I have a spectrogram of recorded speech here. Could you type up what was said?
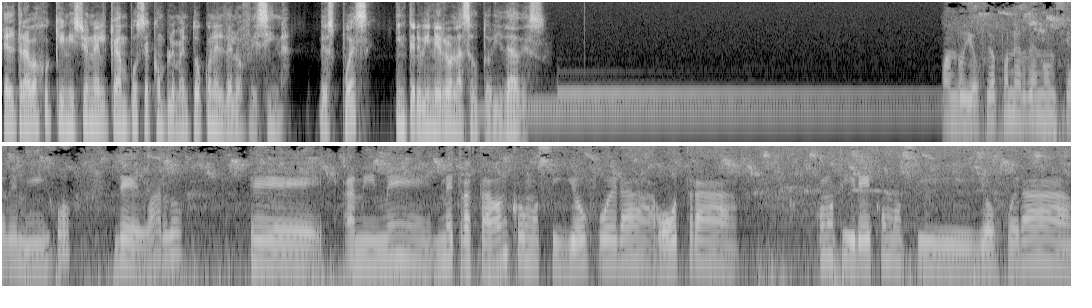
El trabajo que inició en el campo se complementó con el de la oficina. Después, intervinieron las autoridades. Cuando yo fui a poner denuncia de mi hijo, de Eduardo, eh, a mí me, me trataban como si yo fuera otra ¿cómo te diré? Como si yo fuera...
